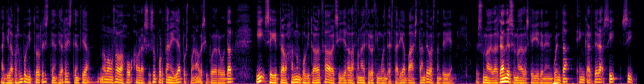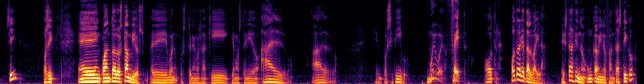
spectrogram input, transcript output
Aquí la paso un poquito, resistencia, resistencia, no vamos abajo, ahora si soportan ella, pues bueno, a ver si puede rebotar y seguir trabajando un poquito al alza, a ver si llega a la zona de 0.50, estaría bastante, bastante bien. Es una de las grandes, es una de las que hay que tener en cuenta en cartera, sí, sí, sí o sí. en cuanto a los cambios, eh, bueno, pues tenemos aquí que hemos tenido algo, algo en positivo, muy bueno, FED, otra, otra que tal baila. Está haciendo un camino fantástico,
